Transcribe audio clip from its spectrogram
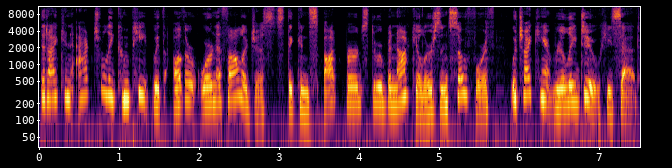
that I can actually compete with other ornithologists that can spot birds through binoculars and so forth, which I can't really do, he said.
